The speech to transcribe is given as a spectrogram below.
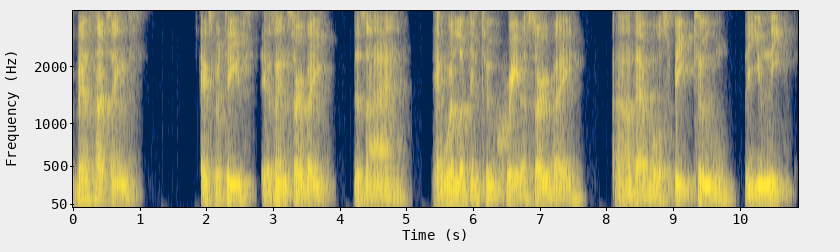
Vince Hutchings' expertise is in survey design, and we're looking to create a survey uh, that will speak to the unique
